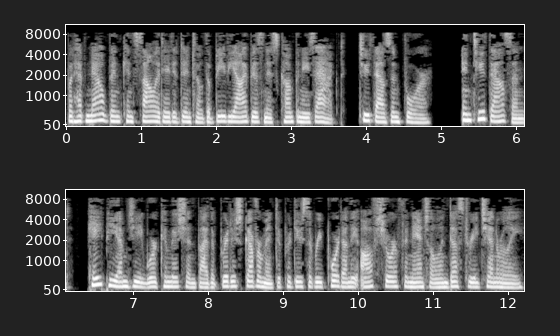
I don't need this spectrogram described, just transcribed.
but have now been consolidated into the BVI Business Companies Act, 2004. In 2000, KPMG were commissioned by the British government to produce a report on the offshore financial industry generally,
